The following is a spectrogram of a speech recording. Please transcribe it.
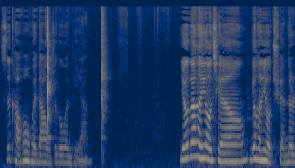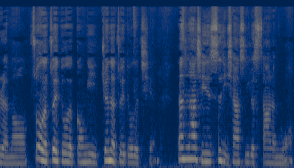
思考后回答我这个问题啊。有一个很有钱又很有权的人哦，做了最多的公益，捐了最多的钱。但是他其实私底下是一个杀人魔，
